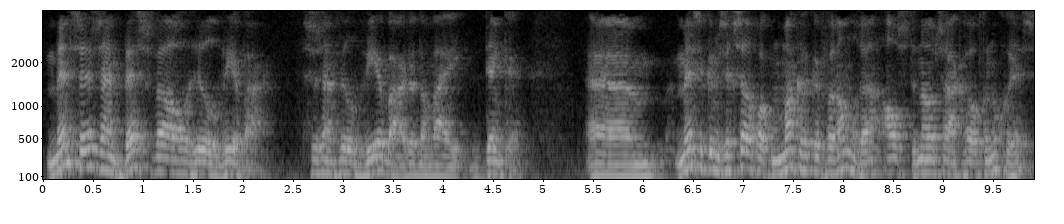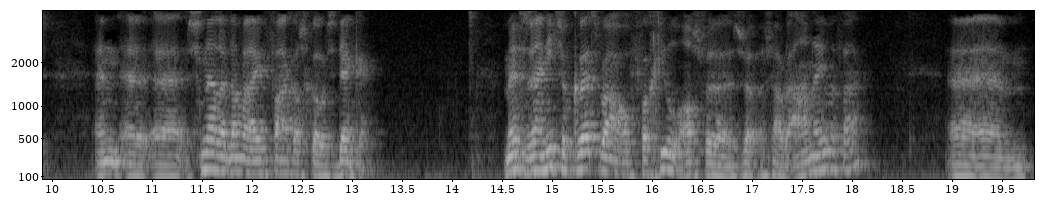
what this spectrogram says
Mensen zijn best wel heel weerbaar. Ze zijn veel weerbaarder dan wij denken. Um, mensen kunnen zichzelf ook makkelijker veranderen als de noodzaak hoog genoeg is. En uh, uh, sneller dan wij vaak als coach denken. Mensen zijn niet zo kwetsbaar of fragiel als we zo, zouden aannemen vaak. Um,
